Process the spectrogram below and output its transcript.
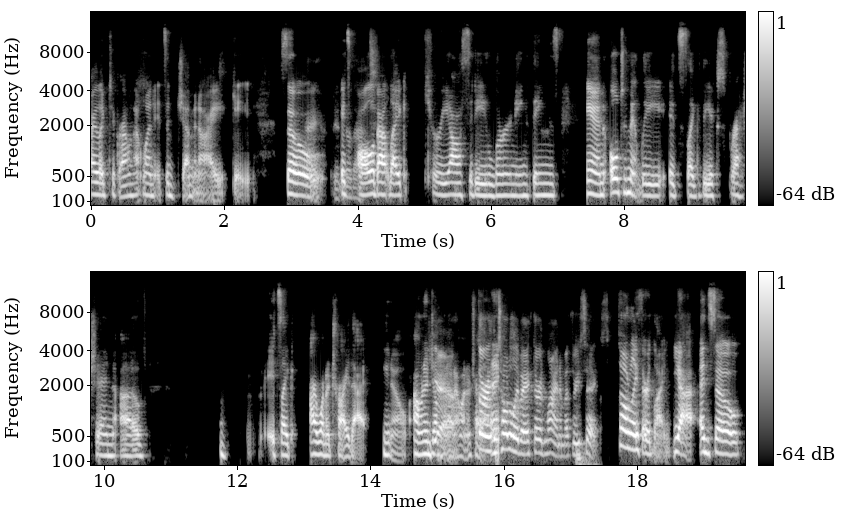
I like to ground that one. It's a Gemini gate. So Okay, I didn't know it's all about like curiosity, learning things. And ultimately, it's like the expression of it's like, I want to try that. You know, I want to jump Yeah. in. I want to try third, that. Totally my third line. I'm a three six. totally third line. Yeah. And so,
